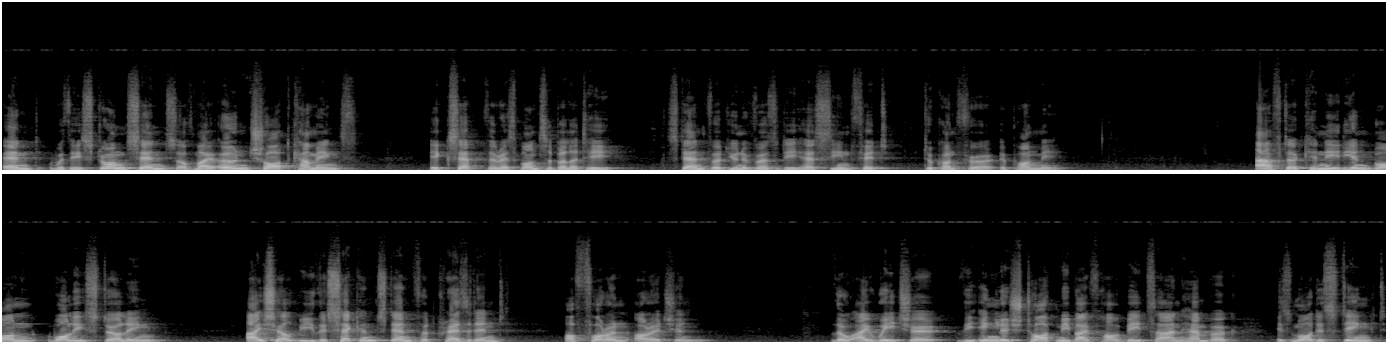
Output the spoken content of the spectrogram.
and with a strong sense of my own shortcomings accept the responsibility Stanford University has seen fit to confer upon me. After Canadian-born Wally Sterling, I shall be the second Stanford president of foreign origin, though I wager the English taught me by Frau Bezer in Hamburg is more distinct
